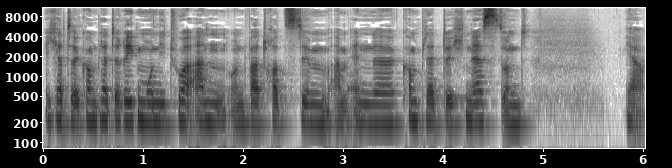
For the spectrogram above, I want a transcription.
ich hatte komplette Regenmonitor an und war trotzdem am Ende komplett durchnässt und ja,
